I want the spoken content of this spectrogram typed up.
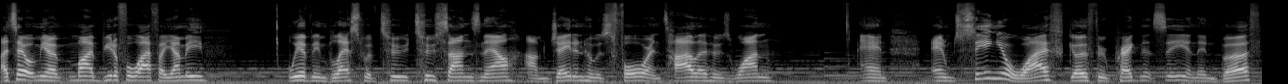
I tell you, you know, my beautiful wife Ayami, we have been blessed with two two sons now. Um, Jaden, who is four, and Tyler, who's one. And and seeing your wife go through pregnancy and then birth,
